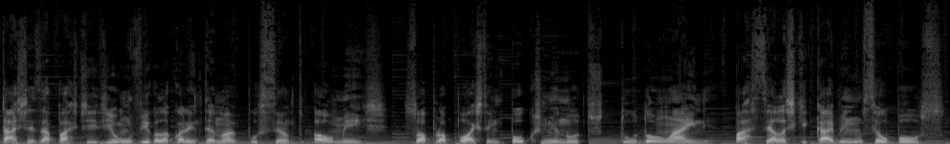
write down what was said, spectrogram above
taxas a partir de 1,49% ao mês. Sua proposta em poucos minutos, tudo online. Parcelas que cabem no seu bolso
